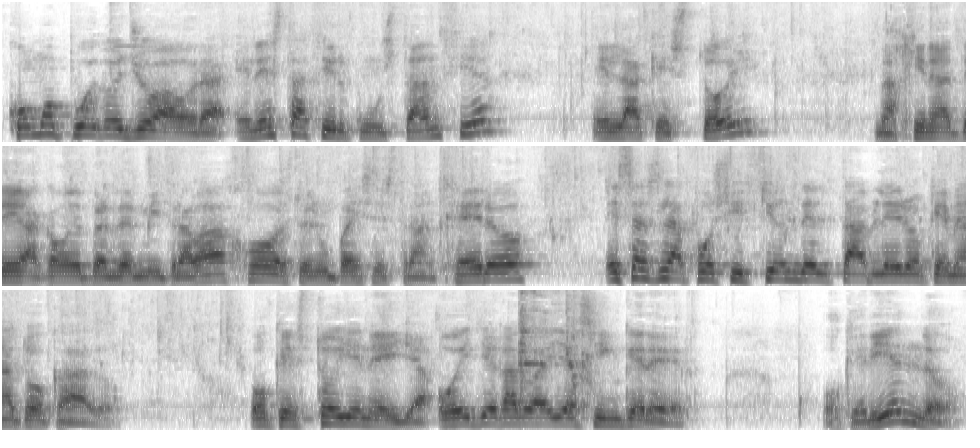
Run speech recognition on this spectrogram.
¿cómo puedo yo ahora, en esta circunstancia en la que estoy, imagínate, acabo de perder mi trabajo, estoy en un país extranjero, esa es la posición del tablero que me ha tocado, o que estoy en ella, o he llegado a ella sin querer, o queriendo,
